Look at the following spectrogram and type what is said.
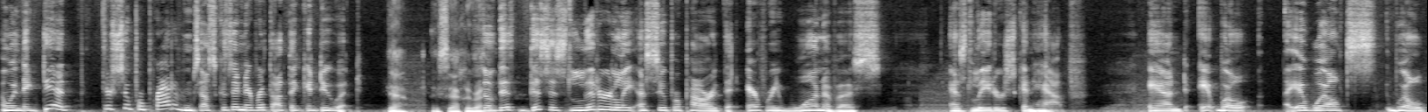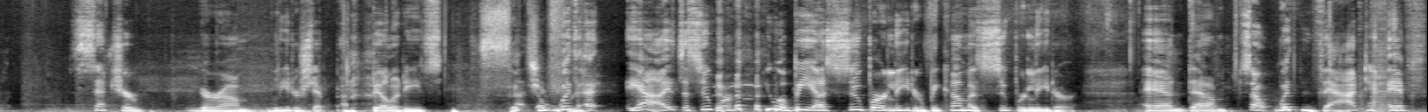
And when they did, they're super proud of themselves because they never thought they could do it. Yeah, exactly right. So this this is literally a superpower that every one of us as leaders can have. And it will it will will set your your um, leadership abilities. Set you With uh, yeah, it's a super. you will be a super leader. Become a super leader. And um, so, with that, if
